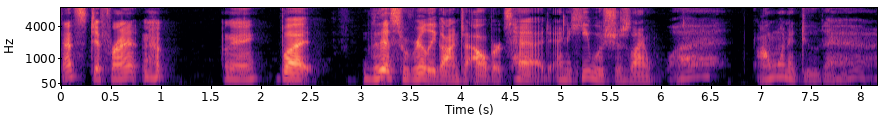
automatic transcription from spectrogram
that's different. okay. But this really got into Albert's head, and he was just like, What? I want to do that.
